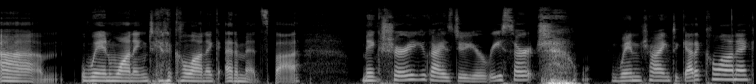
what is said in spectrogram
um, when wanting to get a colonic at a med spa. Make sure you guys do your research when trying to get a colonic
